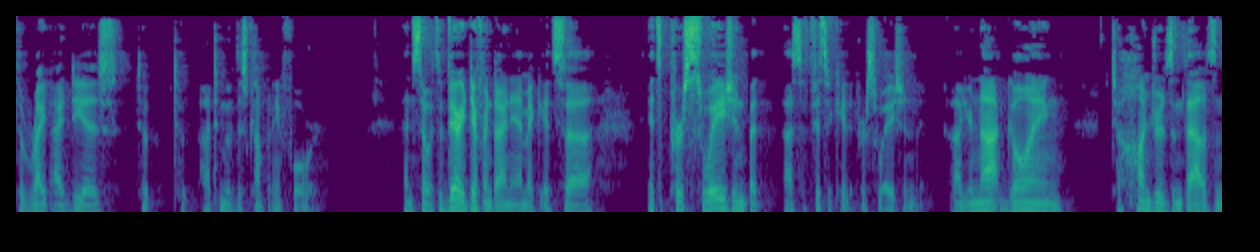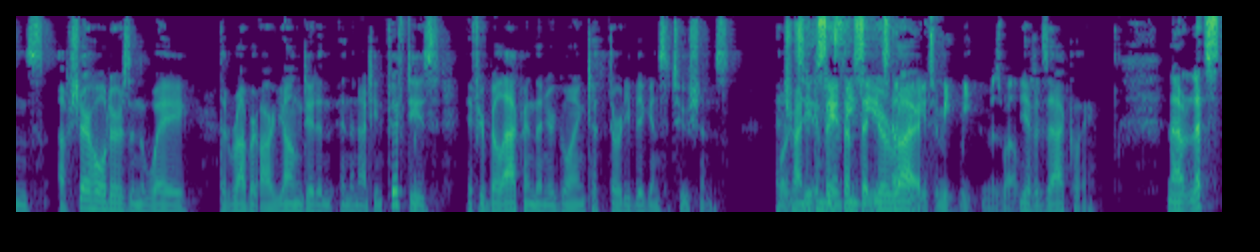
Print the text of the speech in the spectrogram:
the right ideas to to uh, to move this company forward. And so it's a very different dynamic. It's uh it's persuasion, but uh, sophisticated persuasion. Uh, you're not going to hundreds and thousands of shareholders in the way that Robert R. Young did in, in the 1950s. If you're Bill Ackman, then you're going to 30 big institutions and Or trying to C- convince them that you're right. you to meet meet them as well. Yeah, exactly. Now, let's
